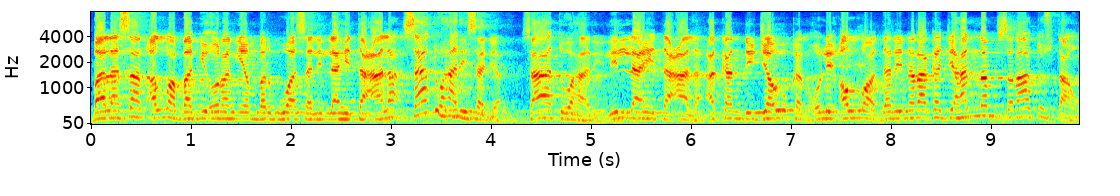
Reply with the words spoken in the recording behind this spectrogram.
balasan Allah bagi orang yang berpuasa lillahi ta'ala satu hari saja. Satu hari. Lillahi ta'ala akan dijauhkan oleh Allah dari neraka jahannam seratus tahun.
